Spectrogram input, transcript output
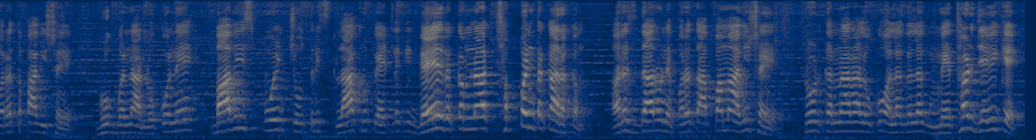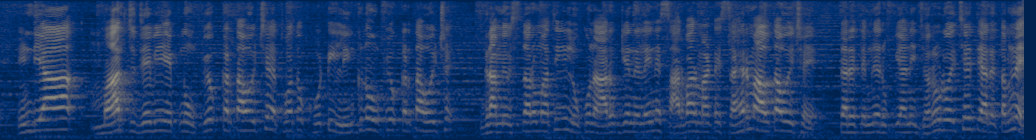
પરત અપાવી છે. ભોગ બનનાર લોકોને બાવીસ પોઈન્ટ ચોત્રીસ લાખ રૂપિયા એટલે કે ગયેલ રકમના છપ્પન ટકા રકમ અરજદારોને પરત આપવામાં આવી છે. ફ્રોડ કરનારા લોકો અલગ અલગ મેથડ જેવી કે ઇન્ડિયા માર્ચ જેવી એપનો ઉપયોગ કરતા હોય છે અથવા તો ખોટી લિંકનો ઉપયોગ કરતા હોય છે. ગ્રામ્ય વિસ્તારોમાંથી લોકોના આરોગ્યને લઈને સારવાર માટે શહેરમાં આવતા હોય છે. ત્યારે તેમને રૂપિયાની જરૂર હોય છે. ત્યારે તમને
